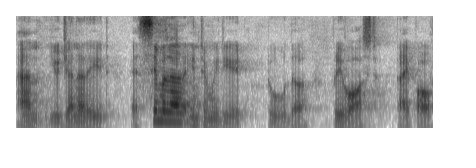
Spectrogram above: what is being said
and you generate a similar intermediate to the Prevost type of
